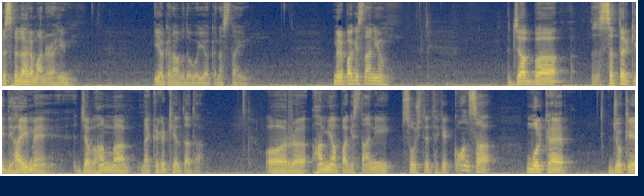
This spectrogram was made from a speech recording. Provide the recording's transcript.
बिसमीम या कनाबद व या कनस्ताइन मेरे पाकिस्तानियों, जब सत्तर की दिहाई में, जब हम मैं क्रिकेट खेलता था, और हम यहाँ पाकिस्तानी सोचते थे कि कौन सा मुल्क है जो कि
